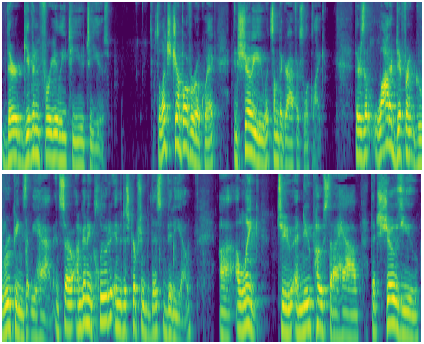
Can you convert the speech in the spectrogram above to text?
They're given freely to you to use. So let's jump over real quick and show you what some of the graphics look like. There's a lot of different groupings that we have. And so I'm going to include in the description to this video uh, a link to a new post that I have that shows you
